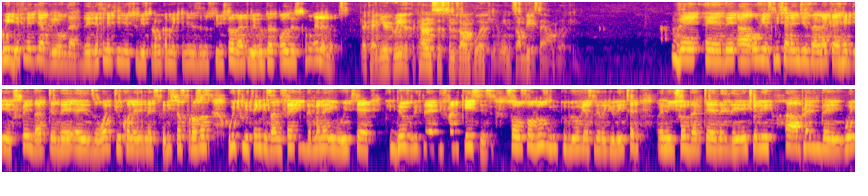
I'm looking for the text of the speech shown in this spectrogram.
We definitely agree on that. There definitely needs to be stronger mechanisms to ensure that we root out all the strong elements. Okay, and you agree that the current systems aren't working? I mean, it's obvious they aren't working. There, uh, there are obviously challenges, and like I had explained, that there is what you call an expeditious process, which we think is unfair in the manner in which uh, it deals with uh, different cases. So, so those need to be obviously regulated and ensure that uh, they, they actually are applied in the way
